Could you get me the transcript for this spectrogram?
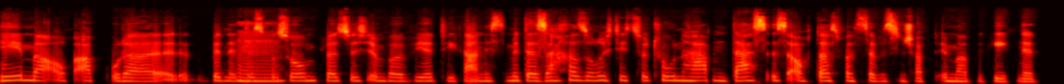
Häme auch ab oder äh, bin in mhm. Diskussionen plötzlich involviert, die gar nichts mit der Sache so richtig zu tun haben. Das ist auch das, was der Wissenschaft immer begegnet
